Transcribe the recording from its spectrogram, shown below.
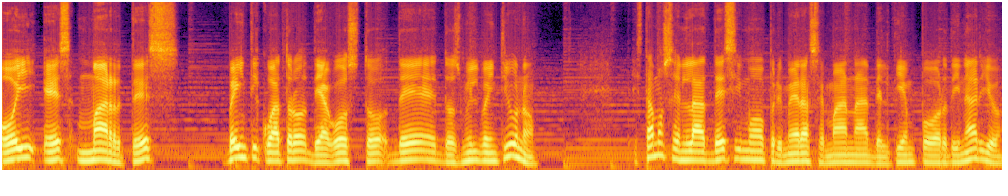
Hoy es martes 24 de agosto de 2021. Estamos en la décimo primera semana del tiempo ordinario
